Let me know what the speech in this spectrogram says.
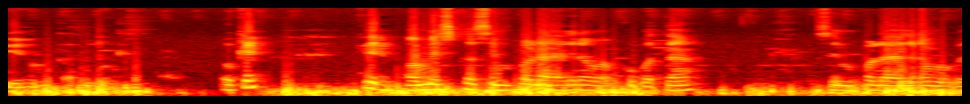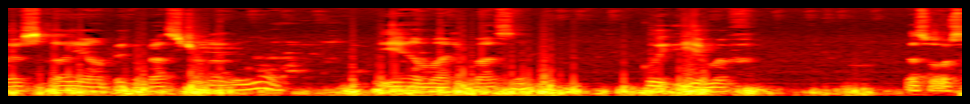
ये हम कर लेंगे ओके फिर हम इसका सिंपल डायग्राम आपको बताएं सिंपल डायग्राम होगा इसका यहाँ पे कैपेसिटर लगेगा ये हमारे पास है कोई ई एम एफ का source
